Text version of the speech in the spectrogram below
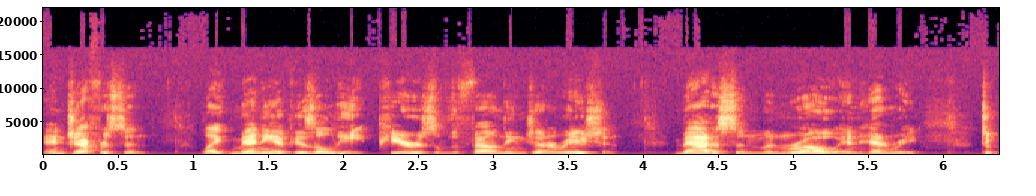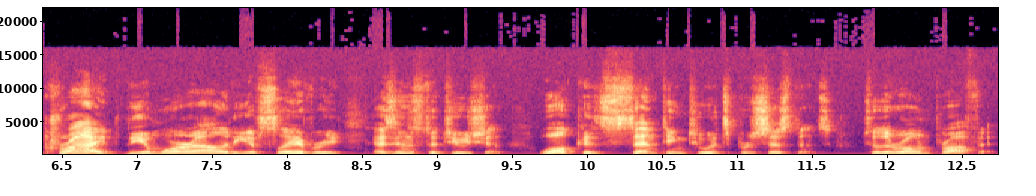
and Jefferson, like many of his elite peers of the founding generation, Madison, Monroe, and Henry, decried the immorality of slavery as institution while consenting to its persistence to their own profit.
